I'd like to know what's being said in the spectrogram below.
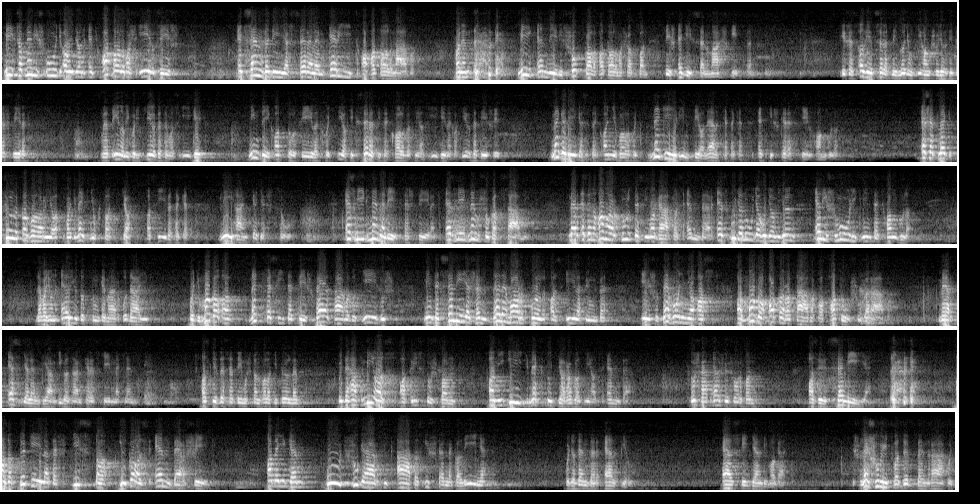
Még csak nem is úgy, ahogyan egy hatalmas érzés, egy szenvedélyes szerelem kerít a hatalmába, hanem még ennél is sokkal hatalmasabban és egészen másképpen. És ezt azért szeretném nagyon kihangsúlyozni, testvérek, mert én, amikor itt hirdetem az ígét, mindig attól félek, hogy ti, akik szeretitek hallgatni az ígének a hirdetését, megelégeztek annyival, hogy megérinti a lelketeket egy kis keresztjén hangulat. Esetleg fölkavarja, vagy megnyugtatja a szíveteket néhány kegyes szó. Ez még nem elég, testvérek, ez még nem sokat számít. Mert ezen hamar túlteszi magát az ember. Ez ugyanúgy, ahogyan jön, el is múlik, mint egy hangulat. De vajon eljutottunk-e már odáig, hogy maga a megfeszített és feltámadott Jézus, mint egy személyesen belemarkol az életünkbe, és bevonja azt a maga akaratának a ható sugarába. Mert ezt jelenti ám igazán kereszténynek lenni. Azt kérdezhetné mostan valaki tőlem, hogy de hát mi az a Krisztusban, ami így meg tudja ragadni az ember? Nos, hát elsősorban az ő személye. az a tökéletes, tiszta, igaz emberség, amelyiken úgy sugárzik át az Istennek a lénye, hogy az ember elpirul, elszégyenli magát, és lesújtva döbben rá, hogy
